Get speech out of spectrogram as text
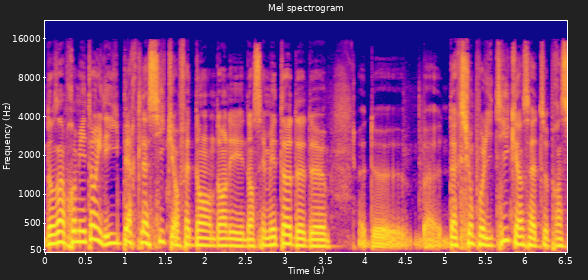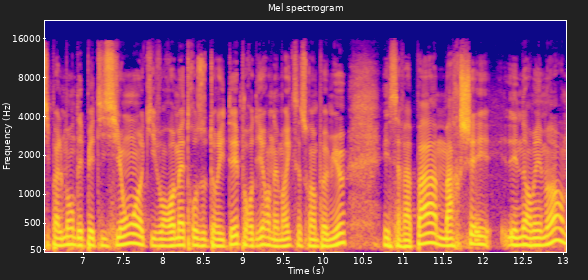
dans un premier temps, il est hyper classique en fait dans, dans, les, dans ses méthodes de de- bah, d'action politique, hein, ça va être principalement des pétitions euh, qui vont remettre aux autorités pour dire on aimerait que ça soit un peu mieux et ça va pas marcher énormément.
